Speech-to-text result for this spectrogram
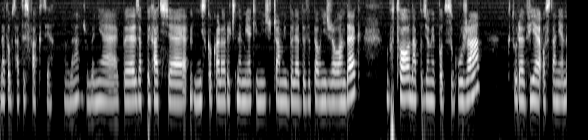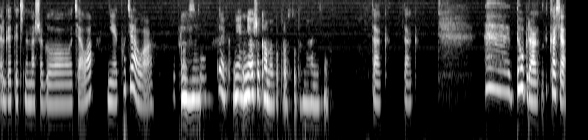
na tą satysfakcję, prawda? Żeby nie jakby zapychać się niskokalorycznymi jakimiś rzeczami, byleby wypełnić żołądek, bo to na poziomie podzgórza, które wie o stanie energetycznym naszego ciała, nie podziała po prostu. Mhm. Tak, nie, nie oszukamy po prostu tych mechanizmów. Tak, tak. E, dobra, Kasia.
